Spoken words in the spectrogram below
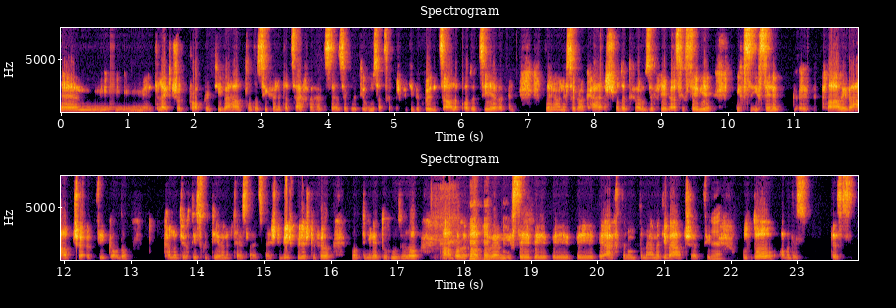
ähm, Intellectual Property Wert oder? Sie können tatsächlich eine sehr, sehr gute Umsatz respektive Gewinnzahlen produzieren, dann, dann habe ich sogar Cash, der da rausfliegen. Also ich sehe, wie, ich, ich sehe eine äh, klare Wertschöpfung oder kann natürlich diskutieren, ob Tesla jetzt das beste Beispiel ist dafür, wollte ich mich nicht durchaus lassen. Aber, aber ähm, ich sehe bei, bei, bei, bei echten Unternehmen die Wertschöpfung. Ja. Und da, aber das, das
